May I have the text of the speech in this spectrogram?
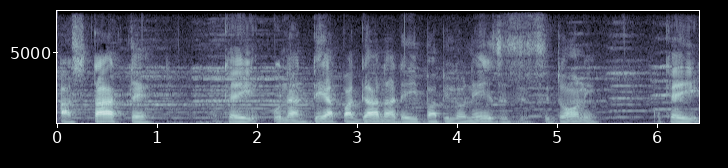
Astarte ok? Una dea pagana dei babilonesi sidoni, ok?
